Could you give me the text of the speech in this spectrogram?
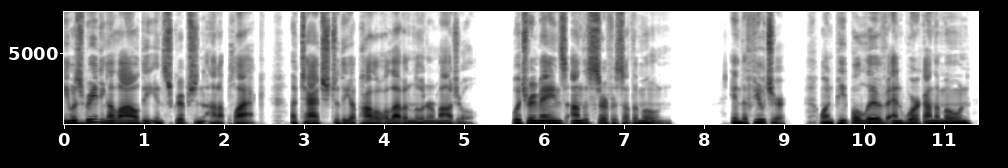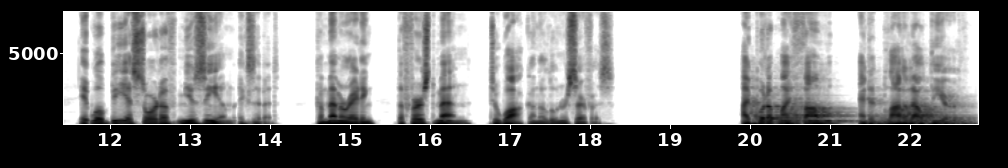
He was reading aloud the inscription on a plaque attached to the Apollo 11 lunar module, which remains on the surface of the moon. In the future, when people live and work on the moon, it will be a sort of museum exhibit commemorating the first men to walk on the lunar surface. I put up my thumb and it blotted out the earth.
